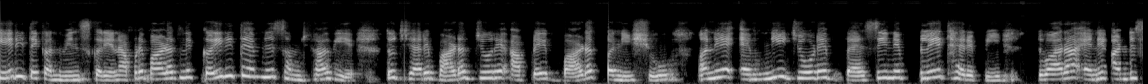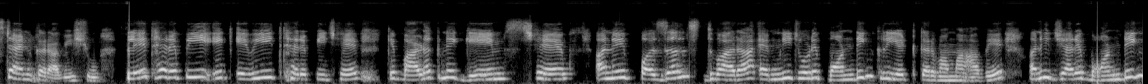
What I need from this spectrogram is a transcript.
કઈ રીતે કન્વિન્સ કરીએ અને આપણે બાળકને કઈ રીતે એમને સમજાવીએ? તો જ્યારે બાળક જોડે આપણે બાળક બનીશું અને એમની જોડે બેસીને પ્લે થેરેપી દ્વારા એને અન્ડરસ્ટેન્ડ કરાવીશું. પ્લે થેરેપી એક એવી થેરેપી છે કે બાળકને ગેમ્સ છે અને પઝલ્સ દ્વારા એમની જોડે બોન્ડિંગ ક્રિએટ કરવામાં આવે અને જ્યારે બોન્ડિંગ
